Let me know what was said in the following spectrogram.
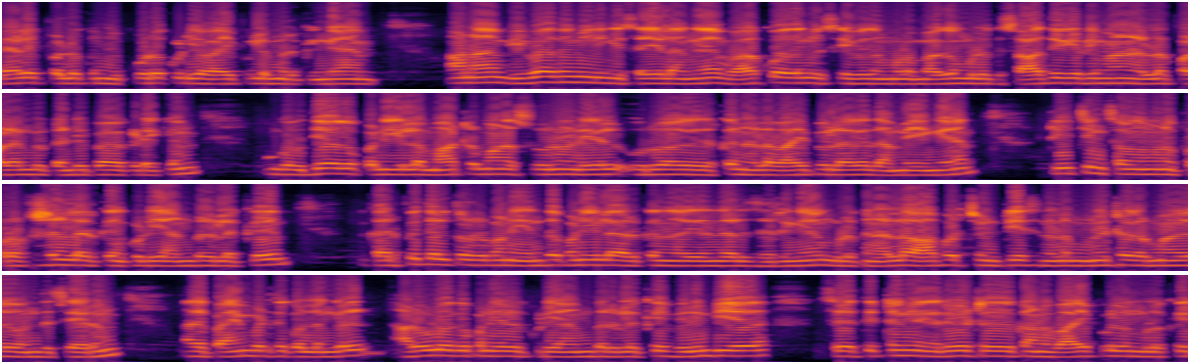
வேலைப்பளு கொஞ்சம் கூடக்கூடிய வாய்ப்புகளும் இருக்குங்க. ஆனால் விவாதங்கள் நீங்கள் செய்யலாங்க. வாக்குவாதங்கள் செய்வதன் மூலமாக உங்களுக்கு சாதகரியமான நல்ல பலன்கள் கண்டிப்பாக கிடைக்கும். உங்கள் உத்தியோக பணிகளில் மாற்றமான சூழ்நிலைகள் உருவாகுவதற்கு நல்ல வாய்ப்புகளாக அமையுங்க. டீச்சிங் சம்மந்தமான ப்ரொஃபஷனில் இருக்கக்கூடிய அன்பர்களுக்கு கற்பித்தல் தொடர்பான எந்த பணியில் இருக்கிறதா இருந்தாலும் சரிங்க. உங்களுக்கு நல்ல ஆப்பர்ச்சுனிட்டிஸ் நல்ல முன்னேற்றகரமாக வந்து சேரும். அதை பயன்படுத்திக் கொள்ளுங்கள். அலுவலக பணியில் இருக்கக்கூடிய அன்பர்களுக்கு விரும்பிய சில திட்டங்களை நிறைவேற்றுவதற்கான வாய்ப்புகள் உங்களுக்கு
